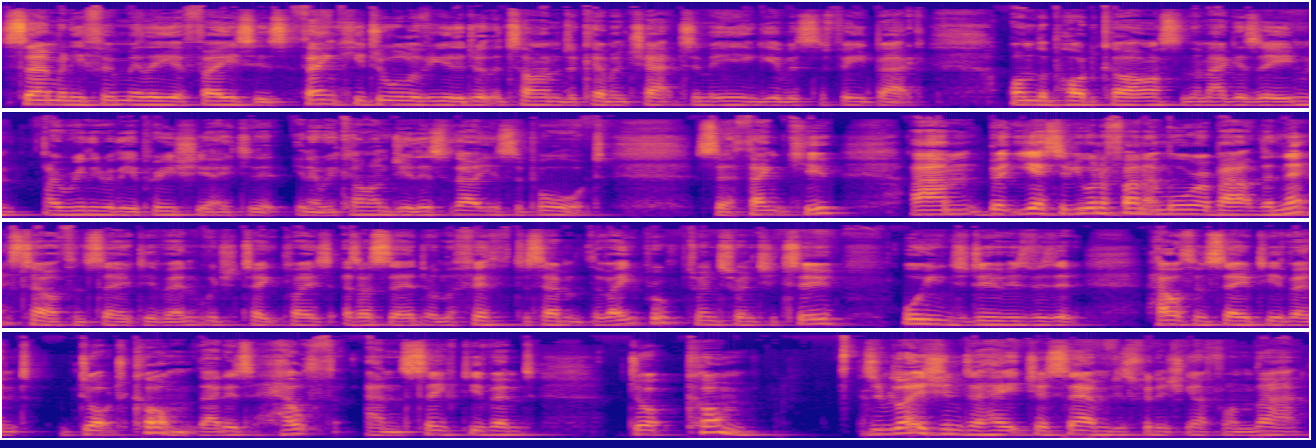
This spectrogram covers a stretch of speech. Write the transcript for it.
so many familiar faces. Thank you to all of you that took the time to come and chat to me and give us the feedback on the podcast and the magazine. I really, really appreciated it. You know, we can't do this without your support. So thank you. Um, but yes, if you want to find out more about the next health and safety event, which will take place, as I said, on the 5th to 7th of April 2022, all you need to do is visit healthandsafetyevent.com. That is health and safety event com. So in relation to HSM, just finishing up on that,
